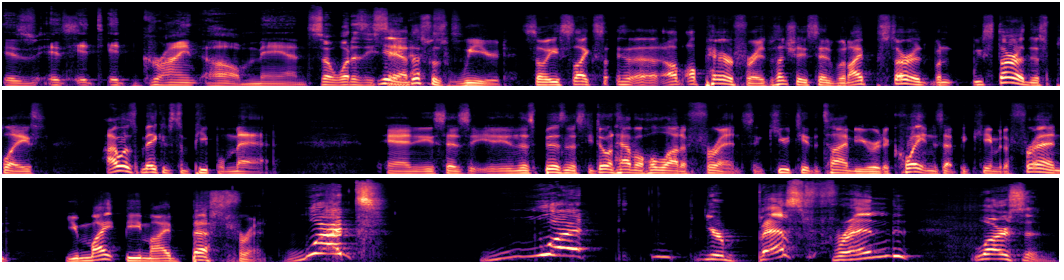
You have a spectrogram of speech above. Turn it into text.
is it it it grind. Oh man. So what does he say? Yeah, this was weird. So he's like, uh, I'll, I'll paraphrase. Essentially, he said, when I started, when we started this place, I was making some people mad. And he says, in this business, you don't have a whole lot of friends. And QT at the time, you were an acquaintance that became a friend. You might be my best friend. What? What? Your best friend? Larson,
